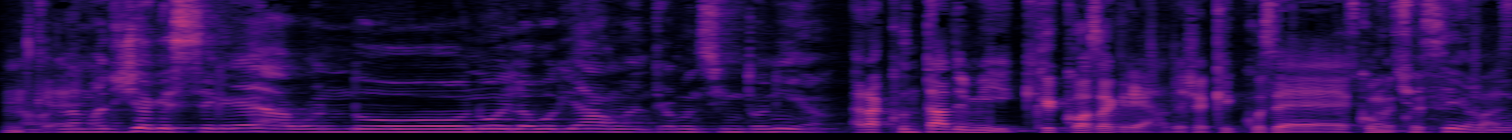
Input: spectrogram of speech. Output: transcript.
Ok. La magia che si crea quando noi lavoriamo e entriamo in sintonia. Raccontatemi che cosa create, cioè che cos'è, come questo te, impasto.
